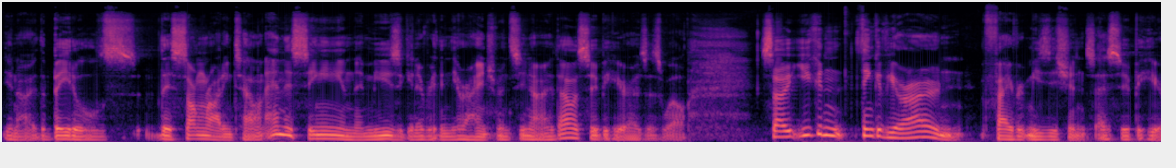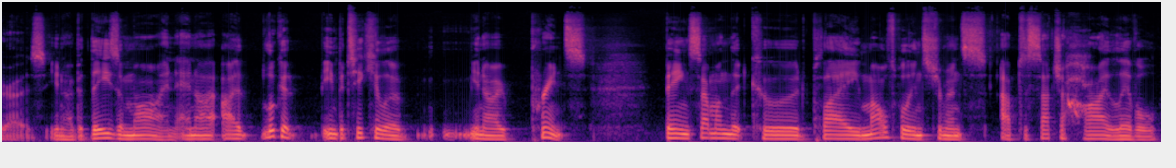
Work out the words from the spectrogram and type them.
you know, the Beatles, their songwriting talent and their singing and their music and everything, the arrangements, you know, they were superheroes as well. So you can think of your own favorite musicians as superheroes, you know, but these are mine. And I, I look at, in particular, you know, Prince being someone that could play multiple instruments up to such a high level.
